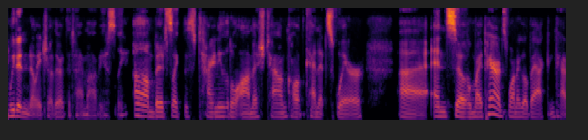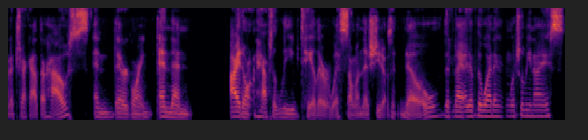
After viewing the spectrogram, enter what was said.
We didn't know each other at the time obviously. Um but it's like this tiny little amish town called kennett square. Uh and so my parents want to go back and kind of check out their house and they're going and then i don't have to leave taylor with someone that she doesn't know the night of the wedding which will be nice.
